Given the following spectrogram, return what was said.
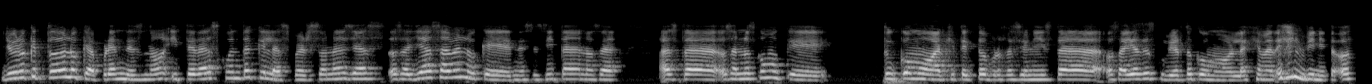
yo creo que todo lo que aprendes, ¿no? Y te das cuenta que las personas ya, o sea, ya saben lo que necesitan, o sea, hasta, o sea, no es como que tú como arquitecto profesionista, o sea, hayas descubierto como la gema del infinito. O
